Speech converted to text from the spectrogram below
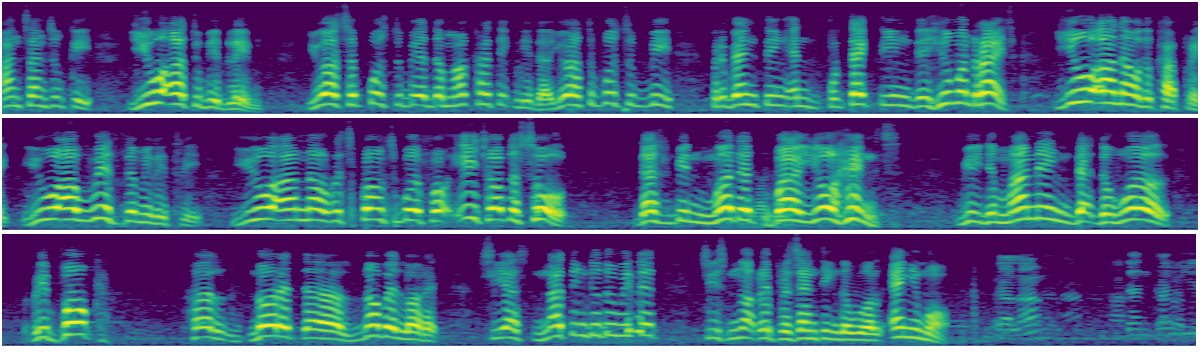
Aung San Suu Kyi, you are to be blamed. You are supposed to be a democratic leader. You are supposed to be preventing and protecting the human rights. You are now the culprit. You are with the military. You are now responsible for each of the souls that's been murdered by your hands. We're demanding that the world revoke her laureate, uh, Nobel laureate. She has nothing to do with it. She's not representing the world anymore. dalam dan kami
